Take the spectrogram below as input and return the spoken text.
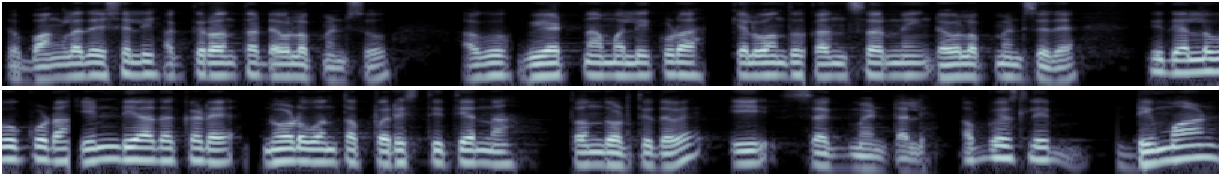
So, ಬಾಂಗ್ಲಾದೇಶ ಅಲ್ಲಿ ಆಗ್ತಿರುವಂತಹ ಡೆವಲಪ್ಮೆಂಟ್ಸ್ ಹಾಗೂ ವಿಯೆಟ್ನಾಂ ಅಲ್ಲಿ ಕೂಡ ಕೆಲವೊಂದು ಕನ್ಸರ್ನಿಂಗ್ ಡೆವಲಪ್ಮೆಂಟ್ಸ್ ಇದೆ. ಇದೆಲ್ಲವೂ ಕೂಡ ಇಂಡಿಯಾದ ಕಡೆ ನೋಡುವಂತ ಪರಿಸ್ಥಿತಿಯನ್ನ ತಂದೊಡ್ತಿದ್ದಾವೆ ಈ ಸೆಗ್ಮೆಂಟ್ ಅಲ್ಲಿ. ಅಬ್ವಿಯಸ್ಲಿ ಡಿಮಾಂಡ್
